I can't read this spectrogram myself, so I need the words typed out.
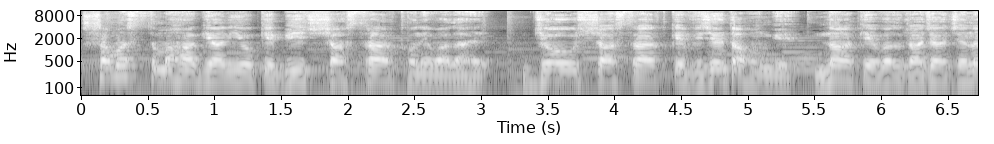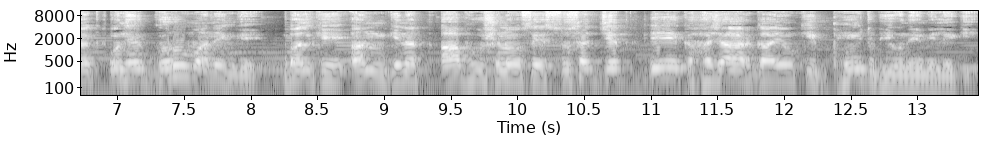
समस्त महाज्ञानियों के बीच शास्त्रार्थ होने वाला है। जो शास्त्रार्थ के विजेता होंगे, न केवल राजा जनक उन्हें गुरु मानेंगे, बल्कि अनगिनत आभूषणों से सुसज्जित एक हज़ार गायों की भेंट भी उन्हें मिलेगी।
